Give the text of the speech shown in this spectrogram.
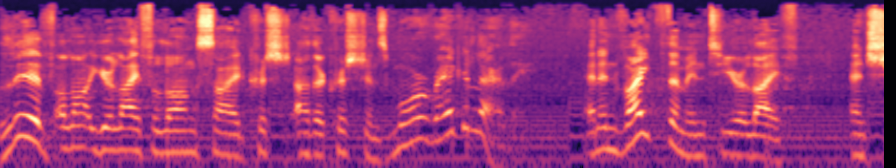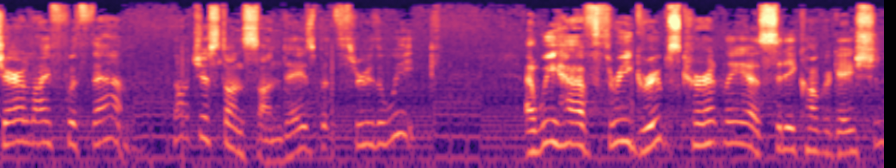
live along, your life alongside Christ, other Christians more regularly and invite them into your life and share life with them, not just on Sundays, but through the week. And we have three groups currently as city congregation.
